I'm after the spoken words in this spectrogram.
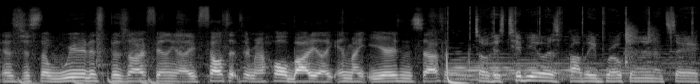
It was just the weirdest, bizarre feeling. I felt it through my whole body, like in my ears and stuff. So his tibia is probably broken, I'd say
